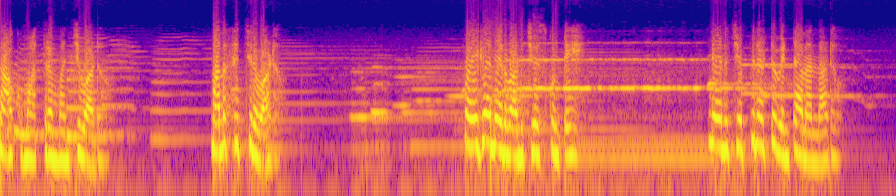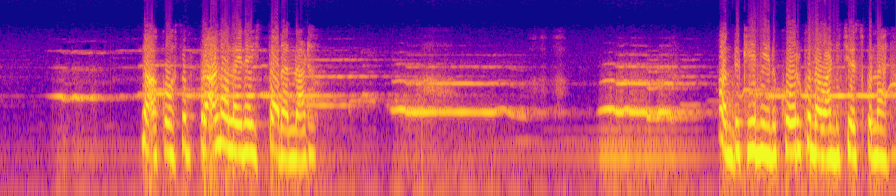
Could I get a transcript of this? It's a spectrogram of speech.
నాకు మాత్రం మంచివాడు మనసిచ్చినవాడు. పైగా నేను వాడిని చేసుకుంటే నేను చెప్పినట్టు వింటానన్నాడు. నా కోసం ప్రాణాలైనా ఇస్తానన్నాడు. అందుకే నేను కోరుకున్న వాడిని చేసుకున్నాను.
